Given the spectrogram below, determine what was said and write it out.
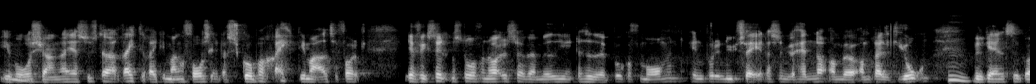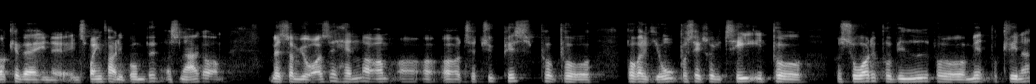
i mm. vores genre. Jeg synes, der er rigtig, rigtig mange forskninger, der skubber rigtig meget til folk. Jeg fik selv en stor fornøjelse at være med i en, der hedder Book of Mormon, inde på det nye teater, som jo handler om, øh, om religion, mm. hvilket altid godt kan være en, øh, en springfarlig bombe at snakke om, men som jo også handler om at, at, at tage tyk pis på, på, på religion, på seksualitet, på, på sorte, på hvide, på mænd, på kvinder.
